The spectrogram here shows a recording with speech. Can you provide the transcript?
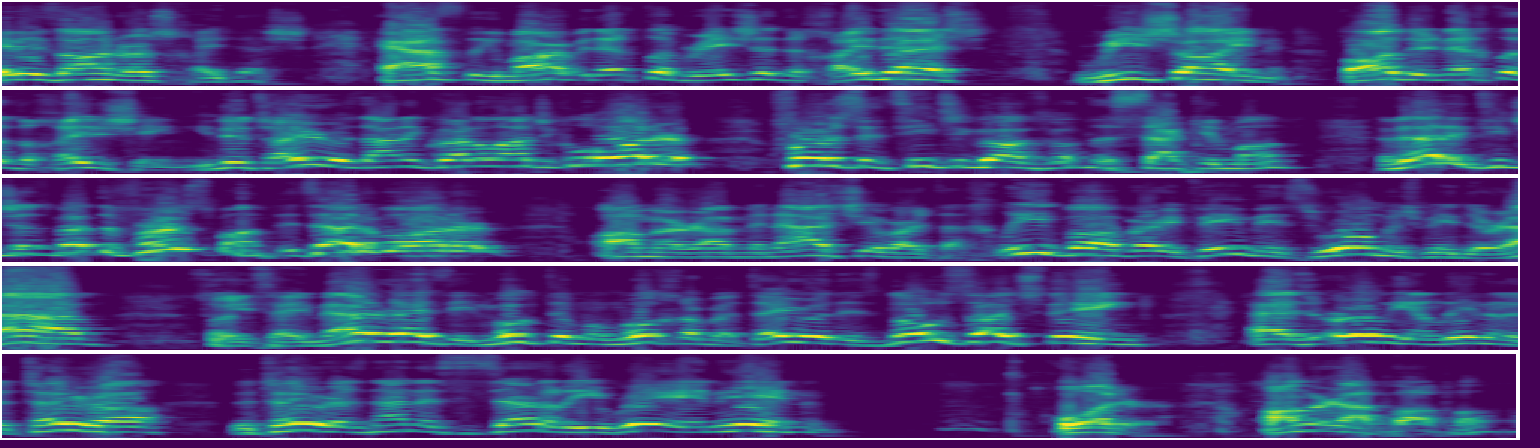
It is on Rosh Chodesh. Ask the Gemara v'nechta b'reisha the Chodesh Rishon v'adir nechta the Chodesh The Torah is not in chronological order. First, it's teaching us about the second month, and then it teaches us about the first month. It's out of order. Amar Rav Bar Tachlifa, very famous rule Mishmei. So you say Merez in Muktam Umuchar Torah. There's no such thing as early and late in the Torah. The Torah is not necessarily written in order. Amar Rapapa.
